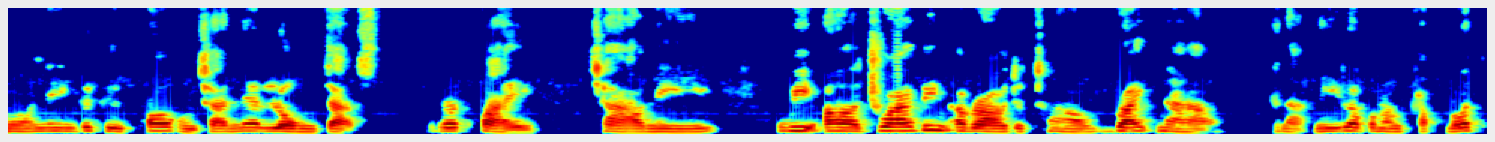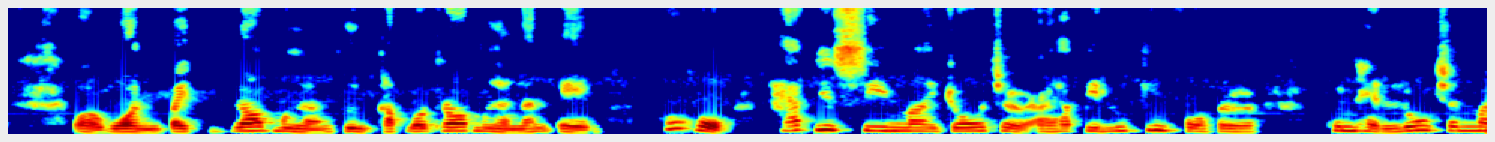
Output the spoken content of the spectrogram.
morning ก็คือพ่อของฉันเนี่ยลงจากรถไฟเช้านี้ We are driving around the town right now ขณะนี้เรากำลังขับรถวนไปรอบเมือง คือขับรถรอบเมืองนั่นเองข้อ6 Have you seen my daughter I have been looking for her คุณเห็นลูกฉันไหม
